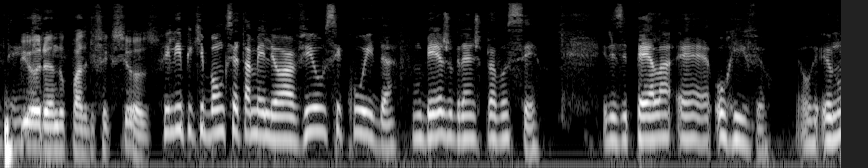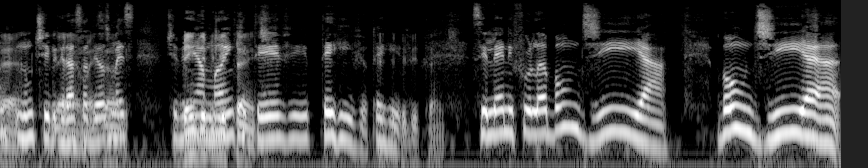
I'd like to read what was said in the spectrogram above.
Entendi. piorando o quadro infeccioso. Felipe, que bom que você está melhor, viu? Se cuida. Um beijo grande para você. Erisipela é horrível. Eu, eu não, É, não tive, é, graças a Deus, é mas tive minha mãe que teve. Terrível, É terrível. Silene Furlan, bom dia. Bom dia.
